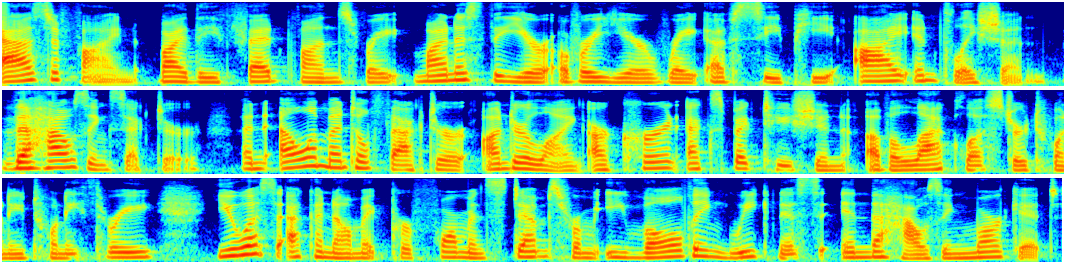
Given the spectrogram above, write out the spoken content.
as defined by the Fed funds rate minus the year over year rate of CPI inflation. The housing sector, an elemental factor underlying our current expectation of a lackluster 2023, U.S. economic performance stems from evolving weakness in the housing market.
